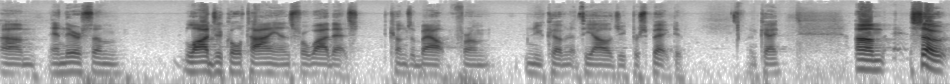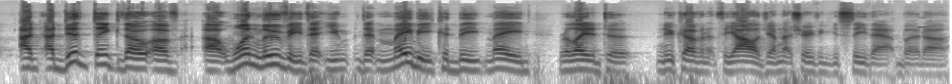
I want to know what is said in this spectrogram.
Um, and there are some logical tie ins for why that comes about from New Covenant theology perspective. Okay? Um, so I, I, did think, though, of uh, one movie that, you, that maybe could be made related to New Covenant theology. I'm not sure if you could see that, but. Uh,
